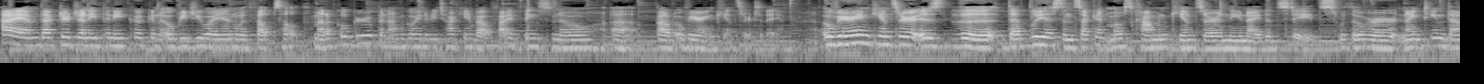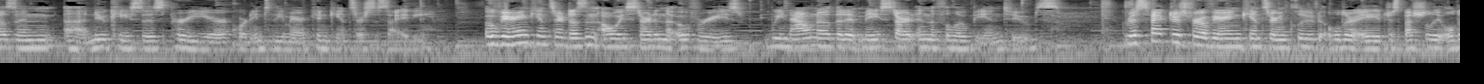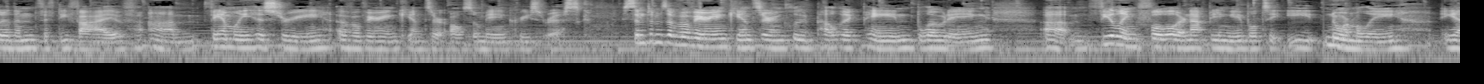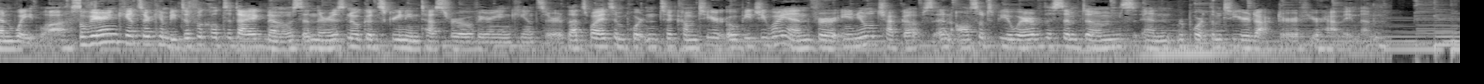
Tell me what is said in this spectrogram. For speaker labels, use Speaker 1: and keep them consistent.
Speaker 1: Hi, I'm Dr. Jenny Pennycook, an OBGYN with Phelps Health Medical Group, and I'm going to be talking about five things to know uh, about ovarian cancer today. Ovarian cancer is the deadliest and second most common cancer in the United States, with over 19,000 uh, new cases per year, according to the American Cancer Society. Ovarian cancer doesn't always start in the ovaries. We now know that it may start in the fallopian tubes. Risk factors for ovarian cancer include older age, especially older than 55. Um, family history of ovarian cancer also may increase risk. Symptoms of ovarian cancer include pelvic pain, bloating, um, feeling full or not being able to eat normally, and weight loss. Ovarian cancer can be difficult to diagnose and there is no good screening test for ovarian cancer. That's why it's important to come to your OBGYN for annual checkups and also to be aware of the symptoms and report them to your doctor if you're having them.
